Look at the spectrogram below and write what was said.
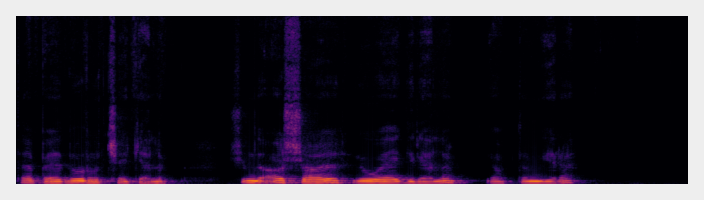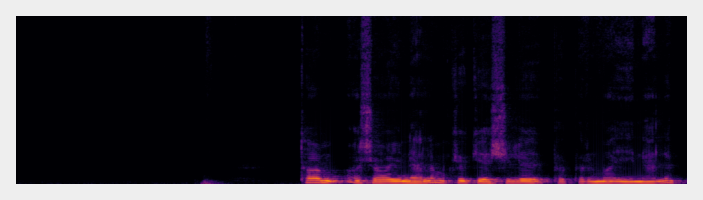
Tepeye doğru çekelim. Şimdi aşağı yuvaya girelim. Yaptığım yere. Tam aşağı inelim. Kök yeşili pırpırıma inelim.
